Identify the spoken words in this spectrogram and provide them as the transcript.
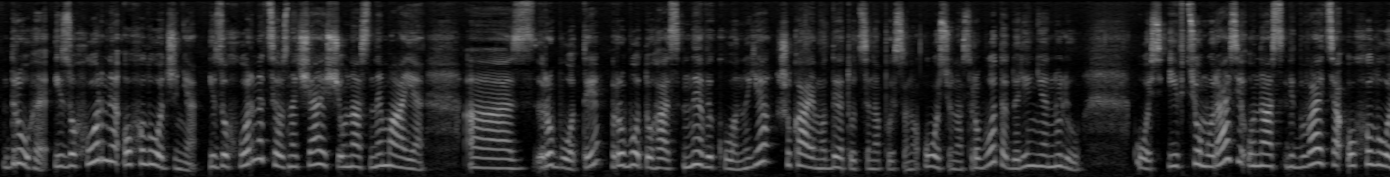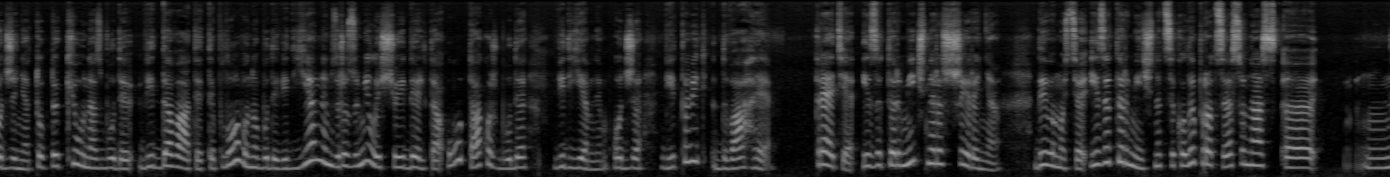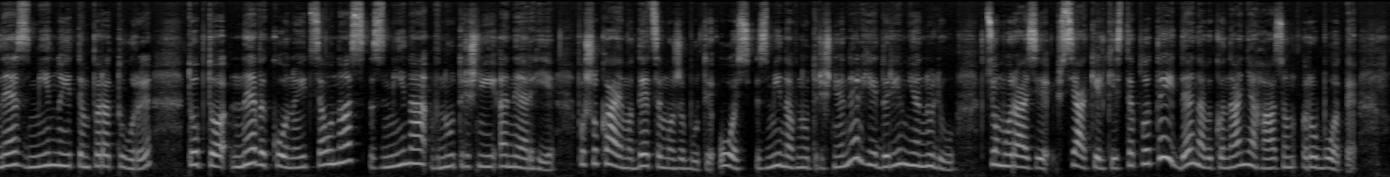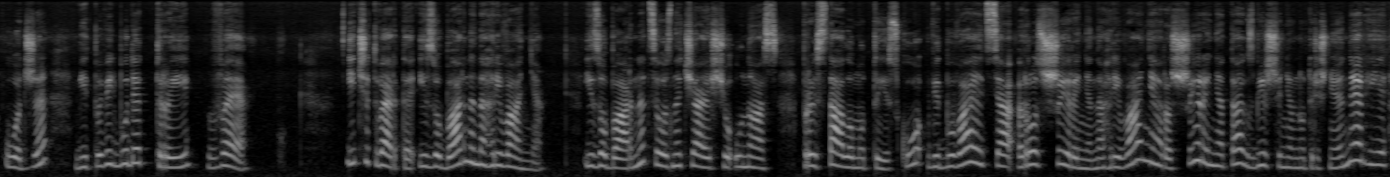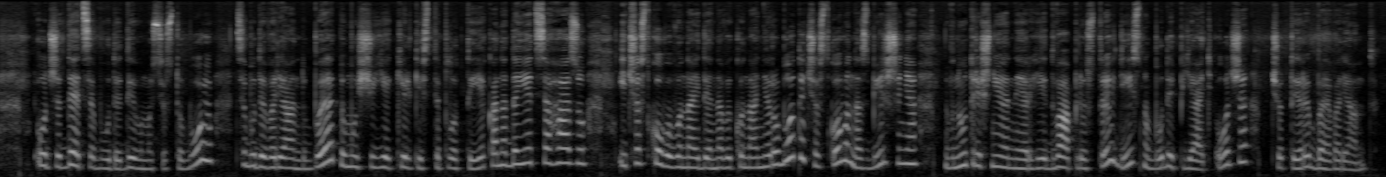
Друге, ізохорне охолодження. Ізохорне це означає, що у нас немає а, роботи, роботу газ не виконує. Шукаємо, де тут це написано. Ось у нас робота дорівнює нулю. Ось, і в цьому разі у нас відбувається охолодження, тобто Q у нас буде віддавати тепло, воно буде від'ємним. Зрозуміло, що і дельта У також буде від'ємним. Отже, відповідь 2Г. Третє ізотермічне розширення. Дивимося, ізотермічне це коли процес у нас е, незмінної температури, тобто не виконується у нас зміна внутрішньої енергії. Пошукаємо, де це може бути. Ось зміна внутрішньої енергії дорівнює нулю. В цьому разі вся кількість теплоти йде на виконання газом роботи. Отже, відповідь буде 3В. І четверте ізобарне нагрівання. Ізобарне це означає, що у нас при сталому тиску відбувається розширення нагрівання, розширення, так, збільшення внутрішньої енергії. Отже, де це буде? Дивимося з тобою. Це буде варіант Б, тому що є кількість теплоти, яка надається газу, і частково вона йде на виконання роботи, частково на збільшення внутрішньої енергії. 2 плюс 3 дійсно буде 5. Отже, 4Б варіант.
